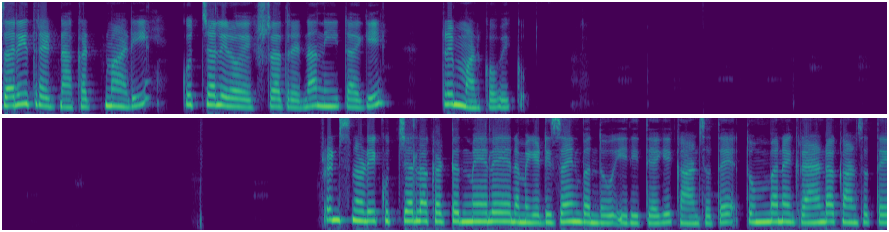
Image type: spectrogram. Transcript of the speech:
ಝರಿ ಥ್ರೆಡ್ನ ಕಟ್ ಮಾಡಿ ಕುಚ್ಚಲ್ಲಿರೋ ಎಕ್ಸ್ಟ್ರಾ ಥ್ರೆಡ್ನ ನೀಟಾಗಿ ಟ್ರಿಮ್ ಮಾಡ್ಕೋಬೇಕು. ಫ್ರೆಂಡ್ಸ್ ನೋಡಿ ಕುಚ್ಚೆಲ್ಲ ಕಟ್ಟಿದ ಮೇಲೆ ನಮಗೆ ಡಿಸೈನ್ ಬಂದು ಈ ರೀತಿಯಾಗಿ ಕಾಣಿಸುತ್ತೆ. ತುಂಬಾನೇ ಗ್ರ್ಯಾಂಡಾಗಿ ಕಾಣಿಸುತ್ತೆ.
